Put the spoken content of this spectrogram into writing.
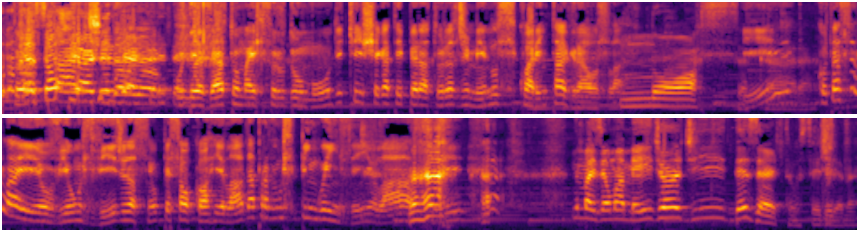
Então é só o pior deserto né? o deserto mais frio do mundo e que chega a temperaturas de menos 40 graus lá. Nossa, E cara. acontece lá, e eu vi uns vídeos assim, o pessoal corre lá, dá pra ver uns pinguinzinhos lá, assim. Mas é uma major de deserto, seria, né?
